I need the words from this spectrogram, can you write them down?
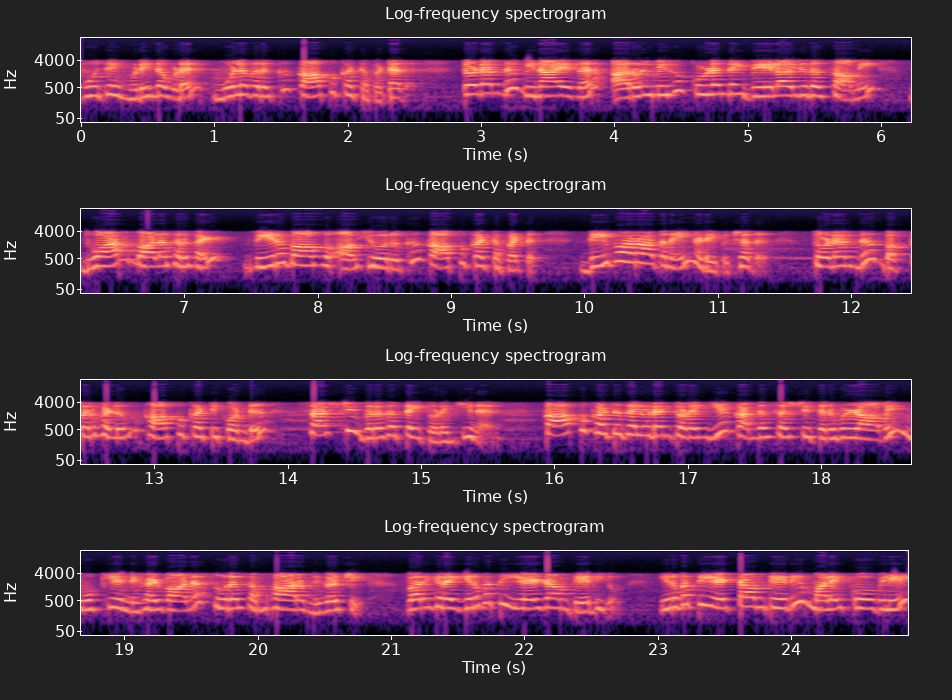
பூஜை முடிந்தவுடன் மூலவருக்கு காப்பு கட்டப்பட்டது. தொடர்ந்து விநாயகர் அருள்மிகு குழந்தை வேலாயுத சாமி துவார பாலகர்கள் வீரபாகு ஆகியோருக்கு காப்பு கட்டப்பட்டு தீபாராதனை நடைபெற்றது. தொடர்ந்து பக்தர்களும் காப்பு கட்டிக்கொண்டு சஷ்டி விரதத்தை தொடங்கினர். காப்பு கட்டுதலுடன் தொடங்கிய கந்த சஷ்டி திருவிழாவின் முக்கிய நிகழ்வான சூரசம்ஹாரம் நிகழ்ச்சி வருகிற இருபத்தி ஏழாம் தேதியும் இருபத்தி எட்டாம் தேதி மலைக்கோவிலில்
